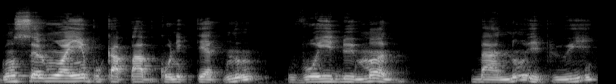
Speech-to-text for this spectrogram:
gon sel mwayen pou kapab konekte at nou, voye deman ba nou, e pi,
